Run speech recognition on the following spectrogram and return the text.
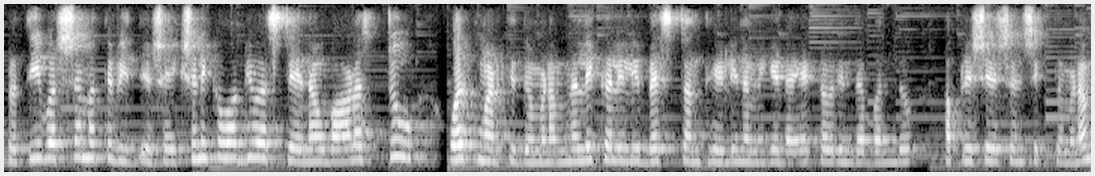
ಪ್ರತಿ ವರ್ಷ ಮತ್ತೆ ವಿದ್ಯೆ ಶೈಕ್ಷಣಿಕವಾಗಿಯೂ ಅಷ್ಟೇ ನಾವು ಬಹಳಷ್ಟು ವರ್ಕ್ ಮಾಡ್ತಿದ್ವಿ ಮೇಡಮ್ನಲ್ಲಿ ಕಲೀಲಿ ಬೆಸ್ಟ್ ಅಂತ ಹೇಳಿ ನಮಗೆ ಡಯಟ್ ಅವರಿಂದ ಬಂದು ಅಪ್ರಿಸಿಯೇಷನ್ ಸಿಕ್ತು ಮೇಡಮ್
